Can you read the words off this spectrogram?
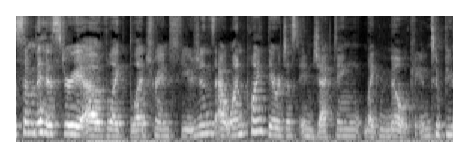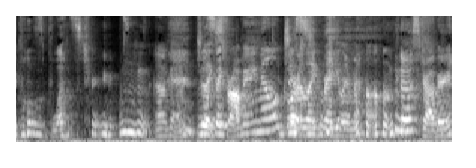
some of the history of like blood transfusions. At one point, they were just injecting like milk into people's bloodstreams. Okay. Just like, like- strawberry milk or like regular milk? no strawberry.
